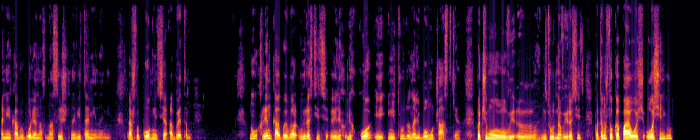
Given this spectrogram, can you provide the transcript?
Они как бы более насыщены витаминами. Так что помните об этом. Ну, хрен как бы вырастить легко и, и нетрудно на любом участке. Почему вы, э, нетрудно вырастить? Потому что копая ось, осенью,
